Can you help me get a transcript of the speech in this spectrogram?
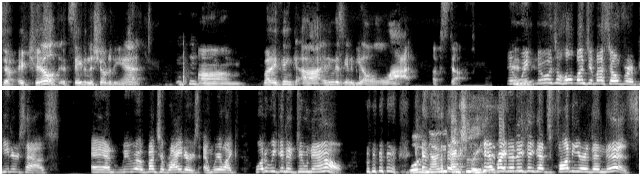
so it killed. It stayed in the show to the end. Um, but I think uh, I think there's going to be a lot of stuff. There, we, it- there was a whole bunch of us over at Peter's house, and we were a bunch of writers, and we are like, "What are we going to do now?" Well, now you Actually- can't write anything that's funnier than this.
